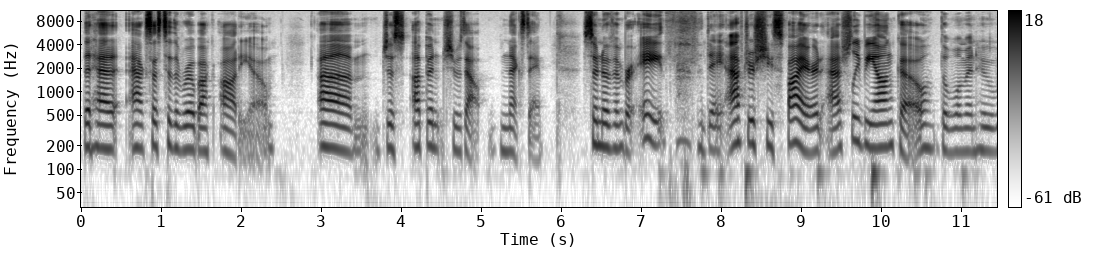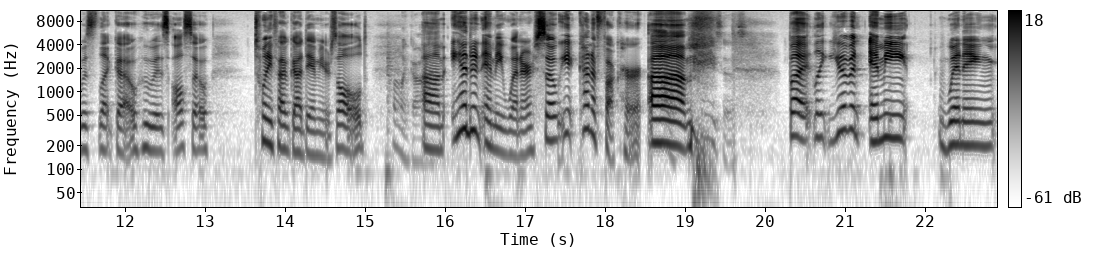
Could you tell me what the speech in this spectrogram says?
that had access to the Robach audio. Um, just up and she was out the next day. So November 8th, the day after she's fired, Ashley Bianco, the woman who was let go, who is also 25 goddamn years old, Oh my god. um, and an Emmy winner. So you kind of fuck her. Um, Jesus. but like you have an Emmy winning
